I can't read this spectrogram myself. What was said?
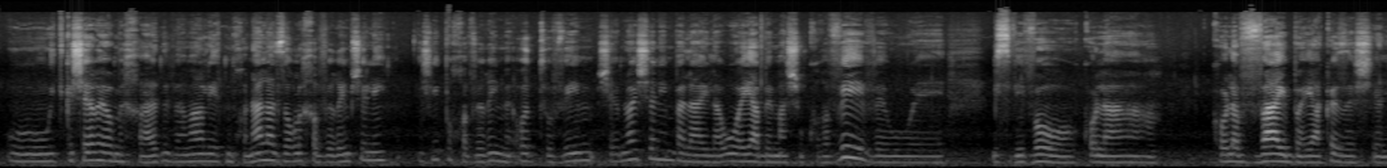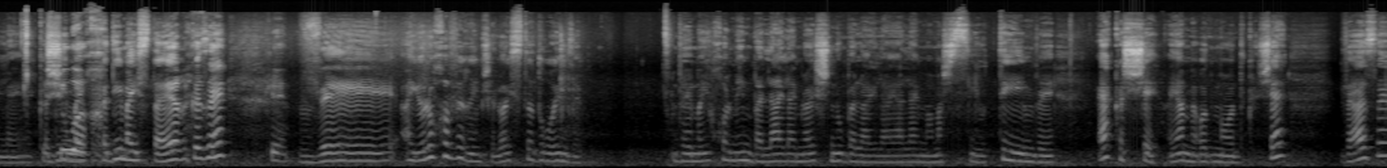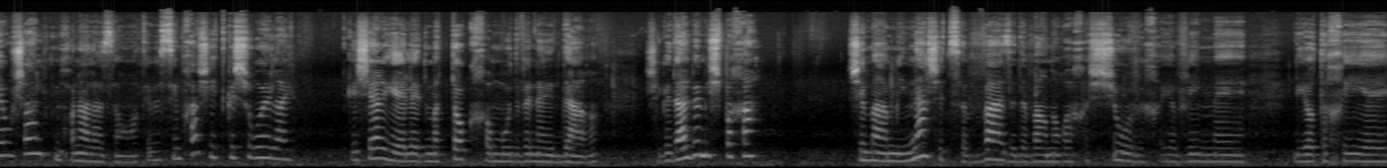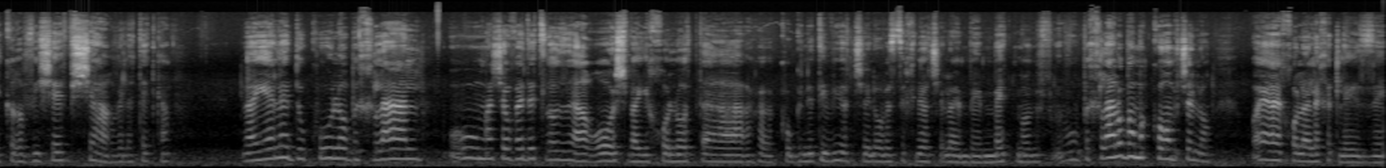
הוא התקשר יום אחד ואמר לי, את מוכנה לעזור לחברים שלי? יש לי פה חברים מאוד טובים שהם לא ישנים בלילה. הוא היה במשהו קרבי, והוא, אה, מסביבו כל, ה, כל ה vibe היה כזה של... אה, קשוח. קדימה, קדימה הסתער כזה. כן. והיו לו חברים שלא הסתדרו עם זה. והם היו חולמים בלילה, הם לא ישנו בלילה, היה להם ממש סיוטים, והיה קשה, היה מאוד מאוד קשה. ואז הוא שאל, את מוכנה לעזור? אמרתי, בשמחה שיתקשרו אליי. התקשר ילד מתוק, חמוד ונהדר, שגדל במשפחה, שמאמינה שצבא זה דבר נורא חשוב, וחייבים uh, להיות הכי uh, קרבי שאפשר, ולתת כמה... והילד הוא כולו בכלל, הוא, מה שעובד אצלו זה הראש והיכולות הקוגנטיביות שלו והשכליות שלו הם באמת מאוד והוא בכלל לא במקום שלו. הוא היה יכול ללכת לאיזה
